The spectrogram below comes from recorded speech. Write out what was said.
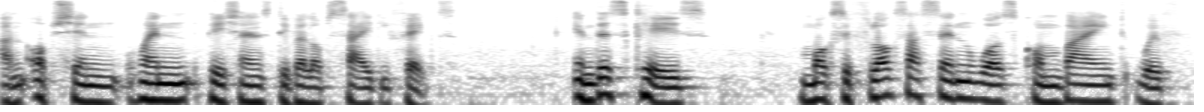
an option when patients develop side effects. In this case, moxifloxacin was combined with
